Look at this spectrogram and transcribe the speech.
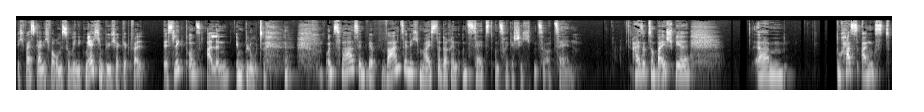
Ich weiß gar nicht, warum es so wenig Märchenbücher gibt, weil es liegt uns allen im Blut. Und zwar sind wir wahnsinnig Meister darin, uns selbst unsere Geschichten zu erzählen. Also zum Beispiel, ähm, du hast Angst,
